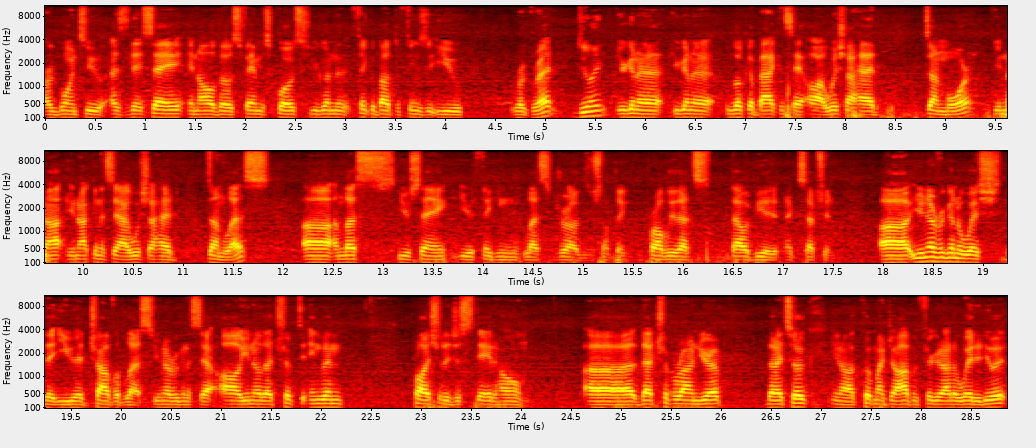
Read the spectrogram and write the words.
are going to, as they say in all those famous quotes, you're going to think about the things that you regret doing. You're gonna you're gonna look back and say, "Oh, I wish I had done more." You're not you're not gonna say, "I wish I had done less," uh, unless you're saying you're thinking less drugs or something. Probably that's that would be an exception. Uh, you're never going to wish that you had traveled less. You're never going to say, oh, you know, that trip to England, probably should have just stayed home. Uh, that trip around Europe that I took, you know, I quit my job and figured out a way to do it.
